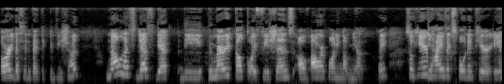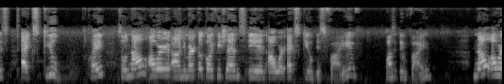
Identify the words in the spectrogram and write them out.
or the synthetic division. Now let's just get the numerical coefficients of our polynomial. Okay? So here, the highest exponent here is x cubed. Okay? So now our uh, numerical coefficients in our x cubed is 5. Positive 5. Now our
